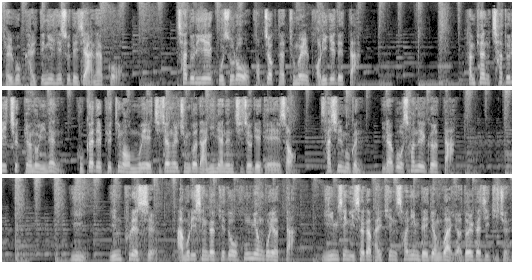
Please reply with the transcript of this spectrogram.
결국 갈등이 해소되지 않았고 차두리의 고소로 법적 다툼을 벌이게 됐다. 한편 차두리 측 변호인은 국가대표팀 업무에 지장을 준 것 아니냐는 지적에 대해서 사실무근이라고 선을 그었다. 2. 인프레스 아무리 생각해도 홍명보였다. 이임생 이사가 밝힌 선임 배경과 8가지 기준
